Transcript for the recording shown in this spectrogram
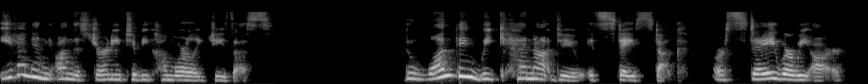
even in on this journey to become more like Jesus, the one thing we cannot do is stay stuck or stay where we are.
